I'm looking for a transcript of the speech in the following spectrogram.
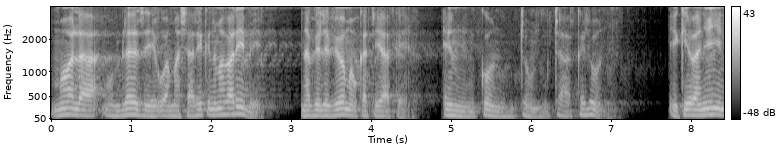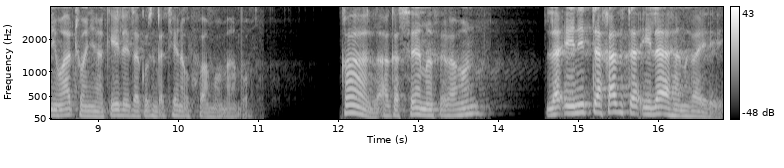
Mola mlezi wa mashariki na magharibi na vilivyomo kati yake in kuntum taqilun. Ikiwa nyinyi ni watu wenye akili za kuzingatia na ufahamu wa mambo. Qal akasema firaun la in ittakhadhta ilahan ghairi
